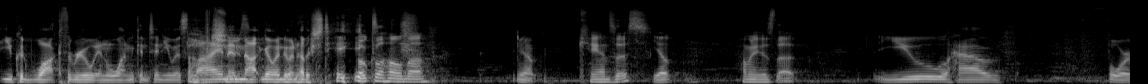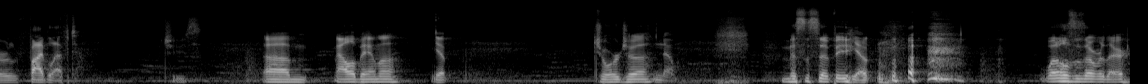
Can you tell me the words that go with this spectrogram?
you could walk through in one continuous line and not go into another state. Oklahoma, Yep. Kansas. Yep. How many is that? You have four, five left. Jeez. Um, Alabama, Yep. Georgia, No. Mississippi. Yep. What else is over there?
